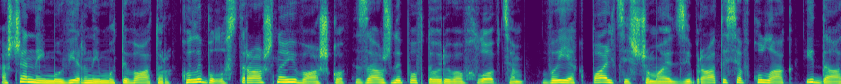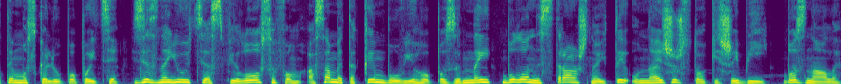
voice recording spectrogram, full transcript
А ще неймовірний мотиватор. Коли було страшно і важко, завжди повторював хлопцям: ви як пальці, що мають зібратися в кулак і дати москалю попиці. Зізнаються з філософом, а саме таким був його позивний. Було не страшно йти у найжорстокіший бій, бо знали.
